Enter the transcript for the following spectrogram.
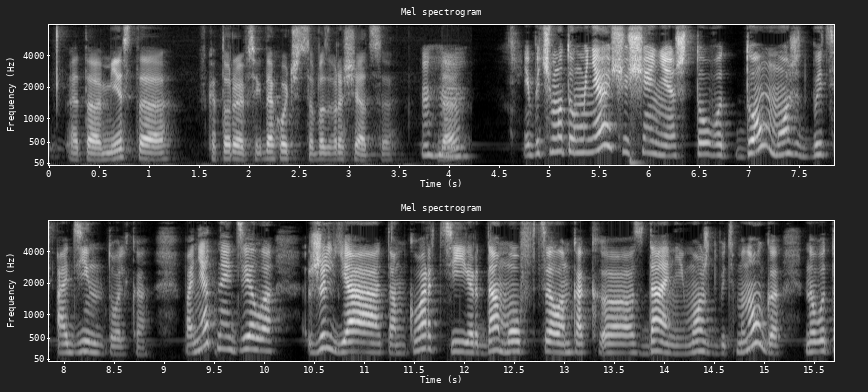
— это место, в которое всегда хочется возвращаться. Да? И почему-то у меня ощущение, что вот дом может быть один только. Понятное дело, жилья, там, квартир, домов в целом, как э, зданий, может быть много, но вот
